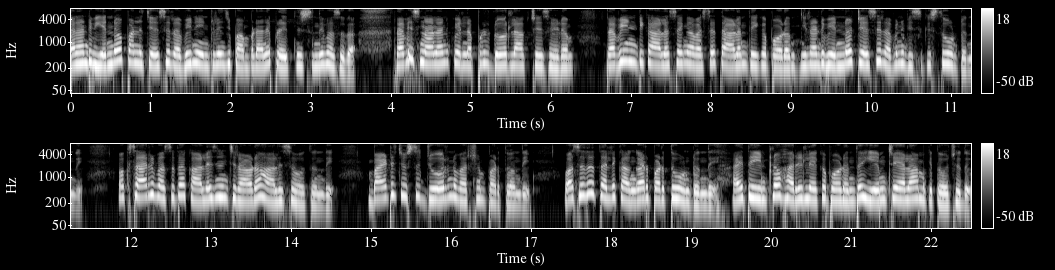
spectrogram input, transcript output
అలాంటివి ఎన్నో పనులు చేసి రవిని ఇంటి నుంచి పంపడానికి ప్రయత్నిస్తుంది వసుధ. రవి స్నానానికి వెళ్ళినప్పుడు డోర్ లాక్ చేసేయడం రవి ఇంటికి ఆలస్యంగా వస్తే తాళం తీయకపోవడం ఇలాంటివి ఎన్నో చేసి రవిని విసిగిస్తూ ఉంటుంది. ఒకసారి వసుధ కాలేజీ నుంచి రావడం ఆలస్యం అవుతుంది బయట చూస్తే జోరున వర్షం పడుతోంది. వసుధ తల్లి కంగారు పడుతూ ఉంటుంది. అయితే ఇంట్లో హరి లేకపోవడంతో ఏం చేయాలో ఆమెకి తోచదు.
